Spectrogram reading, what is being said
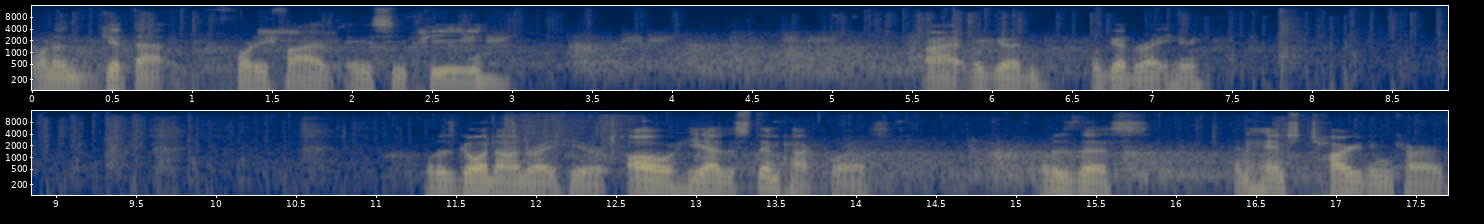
Want to get that 45 ACP. Alright, we're good. We're good right here. What is going on right here? Oh, he has a stim pack for us. What is this? Enhanced targeting card.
